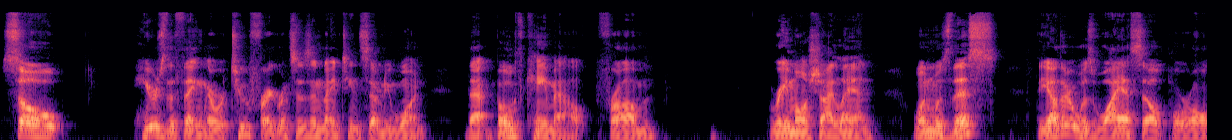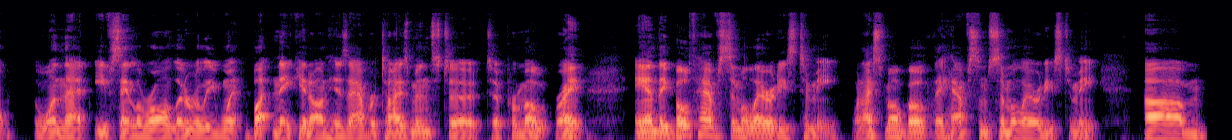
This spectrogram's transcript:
so here's the thing. There were two fragrances in 1971 that both came out from Raymond Chailan. One was this. The other was YSL Pour Homme, the one that Yves Saint Laurent literally went butt naked on his advertisements to, to promote, right? And they both have similarities to me. When I smell both, they have some similarities to me. Um,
